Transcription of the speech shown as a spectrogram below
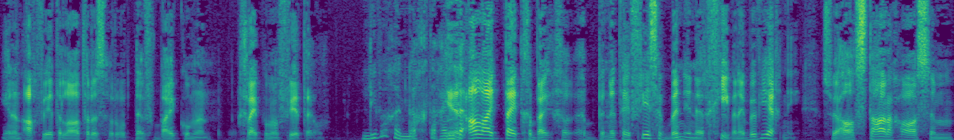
En dan 8 weke later as 'n rot nou verbykom dan gryp hom en vreet hy hom. Liewe genigtig, hy het al daai tyd gebruik benut hy vreeslik min energie want hy beweeg nie. So hy haal stadig asem,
